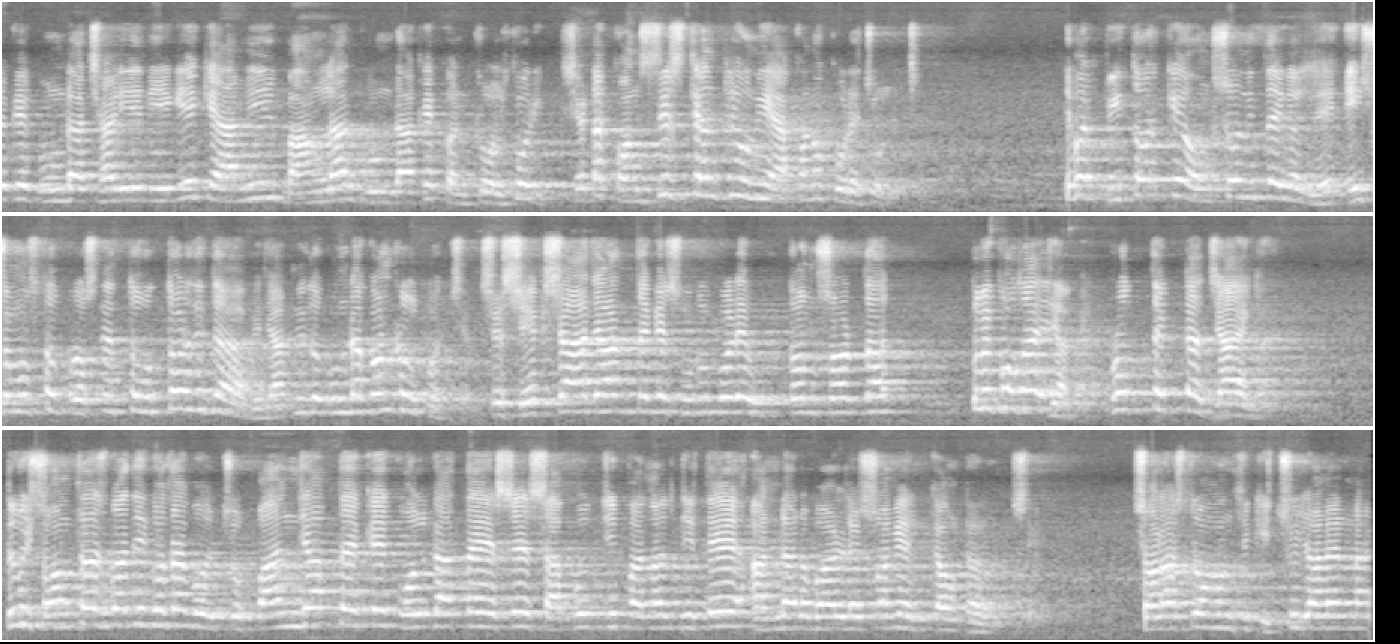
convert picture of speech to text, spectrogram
থেকে গুন্ডা ছাড়িয়ে নিয়ে গিয়ে কি আমি বাংলার গুন্ডাকে কন্ট্রোল করি। সেটা কনসিস্টেন্টলি উনি এখনও করে চলেছেন। এবার বিতর্কে অংশ নিতে গেলে এই সমস্ত প্রশ্নের তো উত্তর দিতে হবে যে, আপনি তো গুন্ডা কন্ট্রোল করছেন। সে শেখ শাহজাহান থেকে শুরু করে উত্তম সর্দার, তুমি কোথায় যাবে? প্রত্যেকটা জায়গায়। তুমি সন্ত্রাসবাদীর কথা বলছো, পাঞ্জাব থেকে কলকাতায় এসে সাপুজি পানালজিতে আন্ডারওয়ার্ল্ডের সঙ্গে এনকাউন্টার হচ্ছে। স্বরাষ্ট্রমন্ত্রী কিচ্ছু জানেন না।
